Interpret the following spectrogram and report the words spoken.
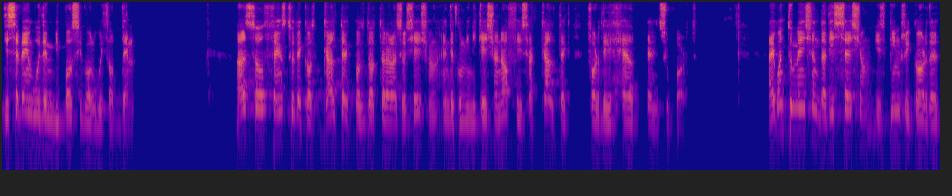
This event wouldn't be possible without them. Also, thanks to the Caltech Postdoctoral Association and the Communication Office at Caltech for their help and support. I want to mention that this session is being recorded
